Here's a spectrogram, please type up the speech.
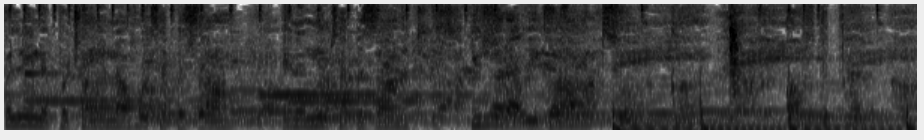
Felina Patron, on the whole type of zone. In a new type of zone. You know that we go too gone. Off the perk, uh,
